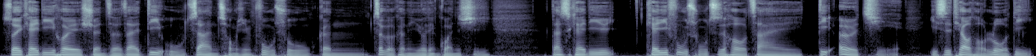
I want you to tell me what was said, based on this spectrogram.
所以 KD 会选择在第五战重新复出，跟这个可能有点关系。但是 KD KD 复出之后，在第二节一次跳投落地，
